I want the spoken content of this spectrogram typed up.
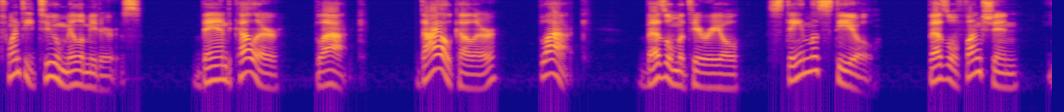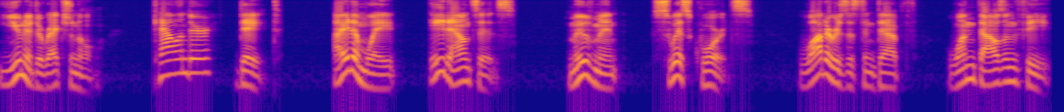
22 millimeters. Band color black. Dial color black. Bezel material stainless steel. Bezel function unidirectional. Calendar date. Item weight 8 ounces. Movement Swiss quartz. Water resistant depth 1,000 feet.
